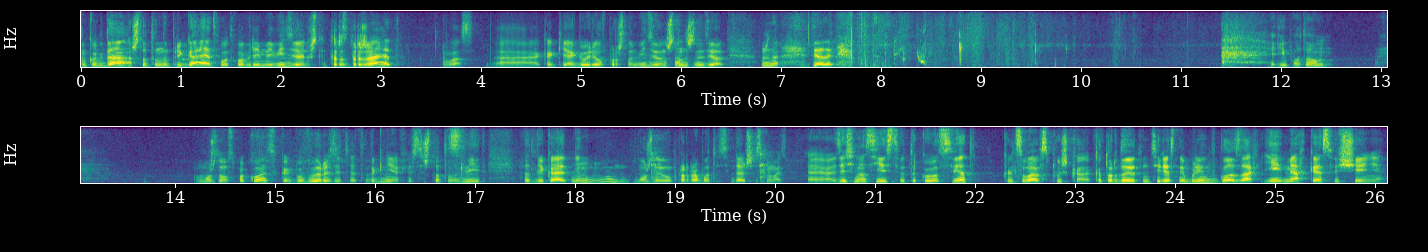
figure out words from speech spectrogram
Ну, когда что-то напрягает вот во время видео или что-то раздражает вас, э, как я говорил в прошлом видео, ну, что нужно делать? Нужно делать так. И потом можно успокоиться, как бы выразить этот гнев. Если что-то злит, отвлекает, не, ну, можно его проработать и дальше снимать. Э, Здесь у нас есть вот такой вот свет, кольцевая вспышка, который дает интересный блик в глазах и мягкое освещение.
